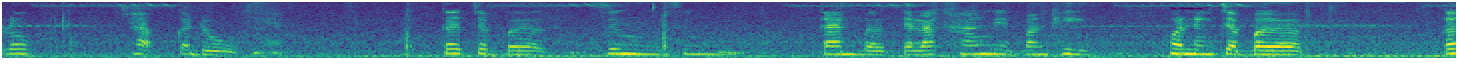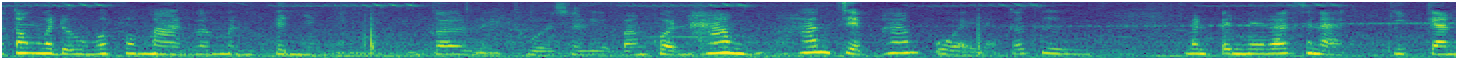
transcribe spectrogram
โรคฉับกระดูกเนี่ยก็จะเบิกซึ่งซึ่งการเบิกแต่ละครั้งเนี่ยบางทีคนหนึ่งจะเบิก ก็ต้องมาดูงบประมาณว่ามันเป็นยังไงก็เลยถัวเฉลี่ยบางคนห้ามห้ามเจ็บห้ามป่วยเนี่ยก็คือ มันเป็นในลักษณะกิจการ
